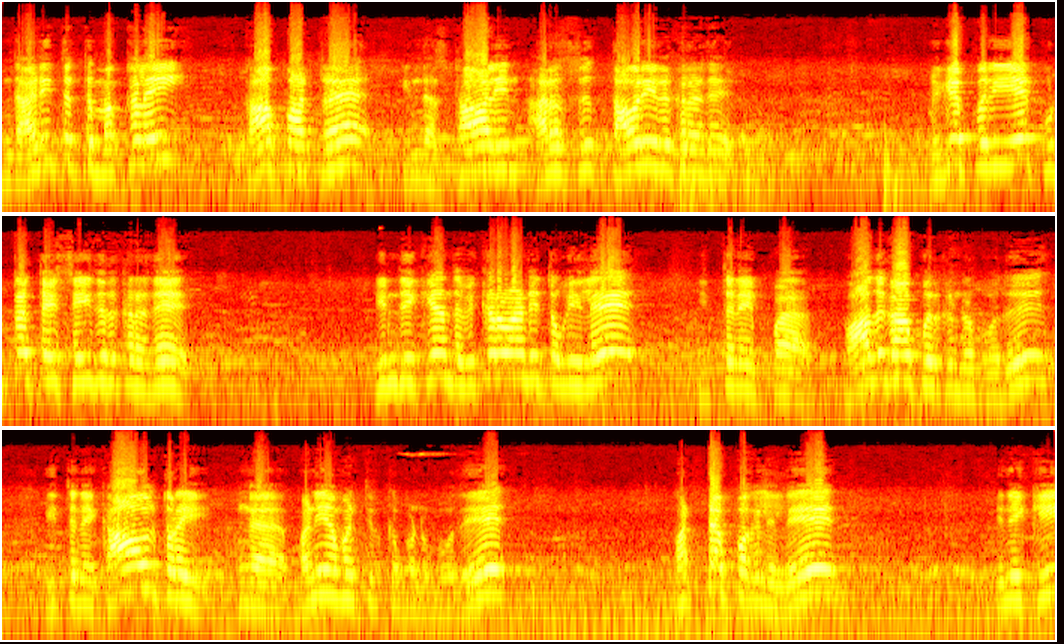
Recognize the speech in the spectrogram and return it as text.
இந்த அடித்தட்டு மக்களை காப்பாற்ற இந்த ஸ்டாலின் அரசு தவறியிருக்கிறது. மிகப்பெரிய குற்றத்தை செய்திருக்கிறது. இன்றைக்கு அந்த விக்கிரவாண்டி தொகுதியிலே இத்தனை ப- பாதுகாப்பு இருக்கின்ற போது இத்தனை காவல்துறை அங்க பணியமர்த்திருக்கப்படும் போது பட்டப்பகலிலே இன்னைக்கு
